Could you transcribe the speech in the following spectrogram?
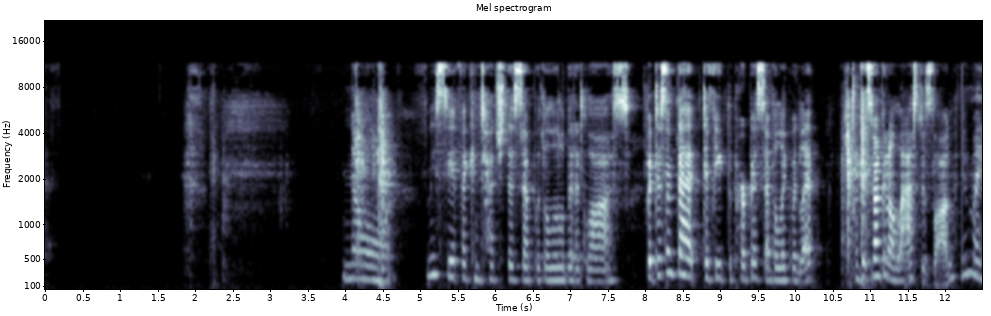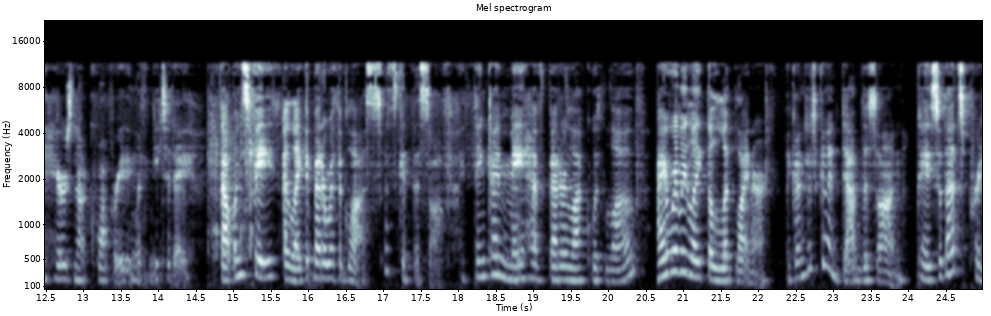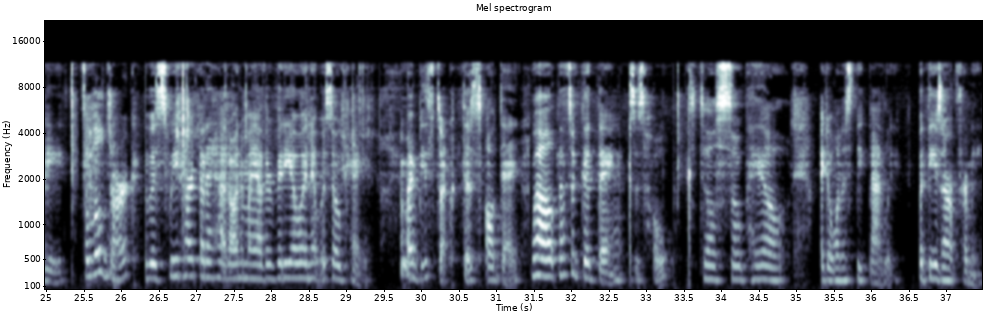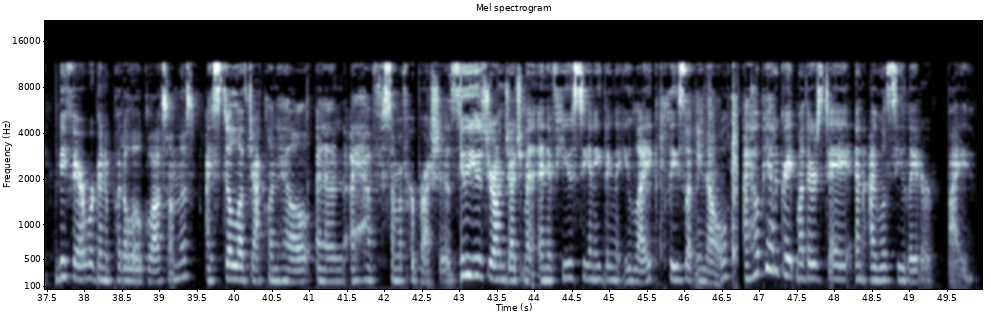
No, let me see if I can touch this up with a little bit of gloss. But doesn't that defeat the purpose of a liquid lip? If it's not gonna last as long. Even my hair's not cooperating with me today. That one's Faith. I like it better with a gloss. Let's get this off. I think I may have better luck with Love. I really like the lip liner. Like I'm just gonna dab this on. Okay, so that's pretty. It's a little dark. It was Sweetheart that I had on in my other video and it was okay. I might be stuck with this all day. Well, that's a good thing. This is Hope. Still so pale. I don't want to speak badly, but these aren't for me. To be fair, we're to put a little gloss on this. I still love Jaclyn Hill and I have some of her brushes. You use your own judgment. And if you see anything that you like, please let me know. I hope you had a great Mother's Day and I will see you later. Bye.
